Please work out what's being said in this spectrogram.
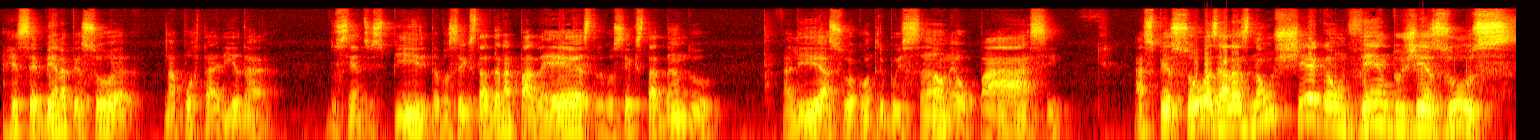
recebendo a pessoa na portaria da, do centro espírita, você que está dando a palestra, você que está dando ali a sua contribuição, né, o passe. As pessoas, elas não chegam vendo Jesus.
